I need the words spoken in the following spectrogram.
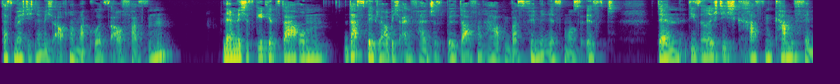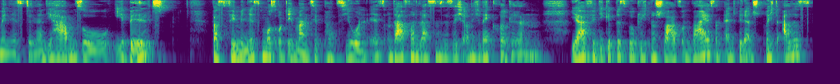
das möchte ich nämlich auch noch mal kurz auffassen, nämlich es geht jetzt darum, dass wir, glaube ich, ein falsches Bild davon haben, was Feminismus ist. Denn diese richtig krassen Kampffeministinnen, die haben so ihr Bild was Feminismus und Emanzipation ist und davon lassen sie sich auch nicht wegrütteln. Ja, für die gibt es wirklich nur schwarz und weiß und entweder entspricht alles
